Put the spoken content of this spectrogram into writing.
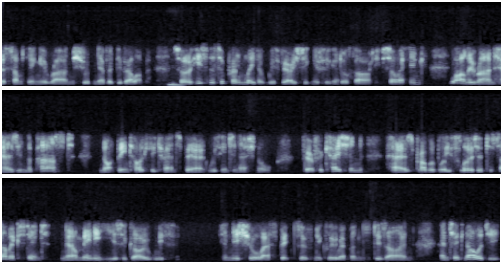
as something Iran should never develop. Mm. So he's the supreme leader with very significant authority. So I think while Iran has in the past not been totally transparent with international verification, has probably flirted to some extent now many years ago with initial aspects of nuclear weapons design and technology,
